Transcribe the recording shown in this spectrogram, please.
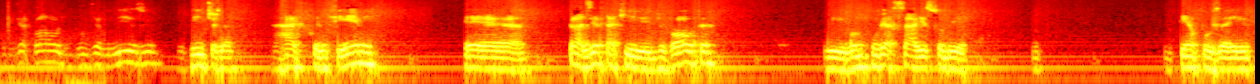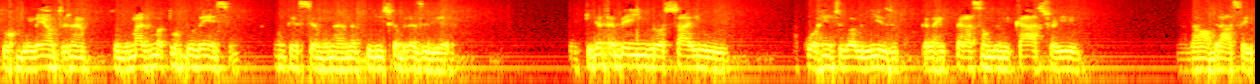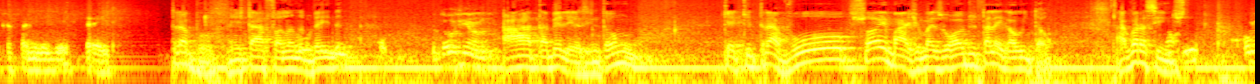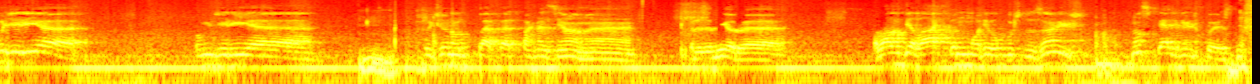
Bom dia, Cláudio. Bom dia, Luísio. Ouvintes da Rádio Folha FM. É prazer estar aqui de volta e vamos conversar aí sobre tempos aí turbulentos, né? Sobre mais uma turbulência acontecendo na, na política brasileira. Eu queria também engrossar o, a corrente do Aloysio pela recuperação do Nicásio aí. Dar um abraço aí para a família dele, para ele. Travou. A gente estava falando bem. De... Eu tô ouvindo. Ah, tá, beleza. Então, que aqui travou só a imagem, mas o áudio tá legal então. Agora sim. Como diria. Como diria. Hum. Fugiu no poeta parnasiano, é, brasileiro, é. Olavo Bilac, quando morreu Augusto dos Anjos, não se perde grande coisa.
